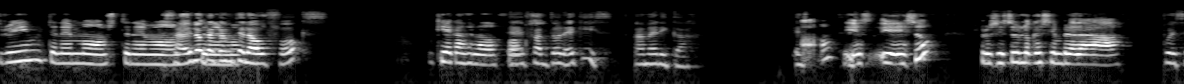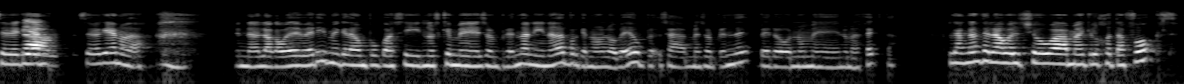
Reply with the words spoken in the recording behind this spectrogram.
Dream, tenemos, tenemos... ¿Sabes lo que ha cancelado Fox? ¿Qué ha cancelado Fox? Factor X, América. Es- Ah, ¿y, es- ¿y eso? Pero si eso es lo que siempre da... Pues se ve que ya, se ve que ya no da. Lo acabo de ver y me he quedado un poco así. No es que me sorprenda ni nada porque no lo veo. O sea, me sorprende, pero no me, no me afecta. Le han cancelado el show a Michael J. Fox.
